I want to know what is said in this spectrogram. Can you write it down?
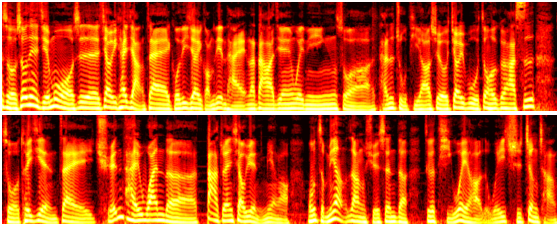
所收听的节目是教育开讲，在国立教育广播电台。那大华今天为您所谈的主题啊，是由教育部综合规划司所推荐，在全台湾的大专校院里面啊，我们怎么样让学生的这个体位啊维持正常？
